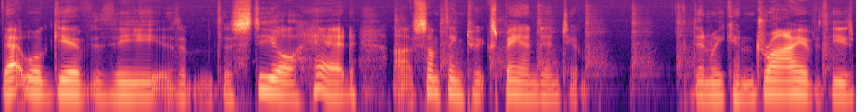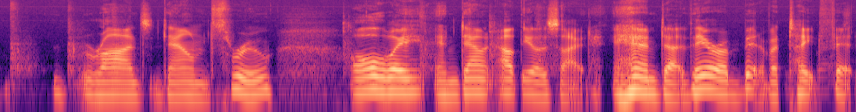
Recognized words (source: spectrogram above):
that will give the, the, the steel head uh, something to expand into. Then we can drive these rods down through all the way and down out the other side. And uh, they are a bit of a tight fit.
